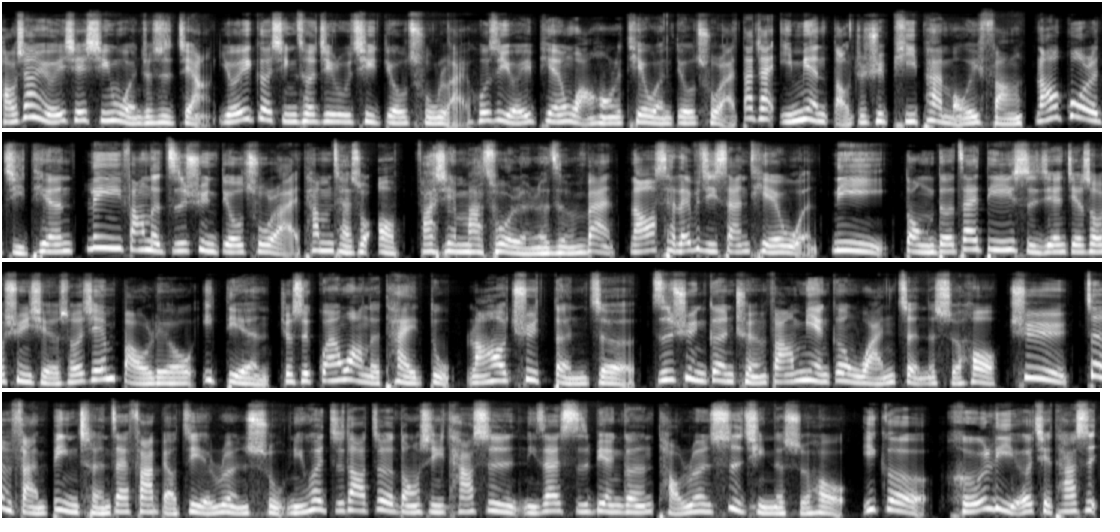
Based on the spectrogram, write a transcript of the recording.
好像有一些新闻就是这样，有一个行车记录器丢出来，或是有一篇网红的贴文丢出来，大家一面倒就去批判某一方，然后过了几天，另一方的资讯丢出来，他们才说哦，发现骂错人了，怎么办？然后才来不及删贴文。你懂得在第一时间接收讯息的时候，先保留一点就是观望的态度，然后去等着资讯更全方面、更完整的时候，去正反并陈，再发表自己的论述。你会知道这个东西，它是你在思辨跟讨论事情的时候一个合理，而且它是。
